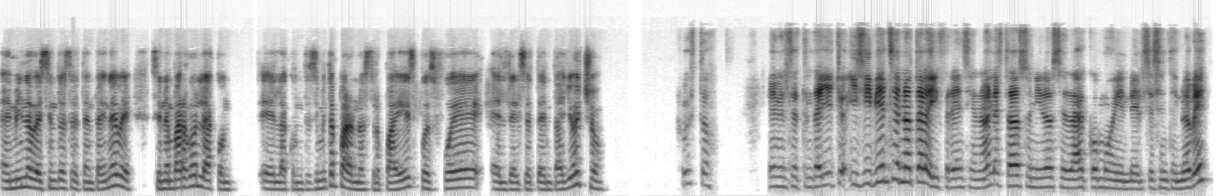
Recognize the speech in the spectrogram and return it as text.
en 1979. Sin embargo, el acontecimiento para nuestro país pues fue el del 78. Justo, en el 78. Y si bien se nota la diferencia, ¿no? En Estados Unidos se da como en el 69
